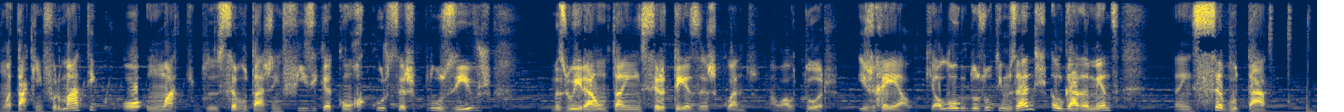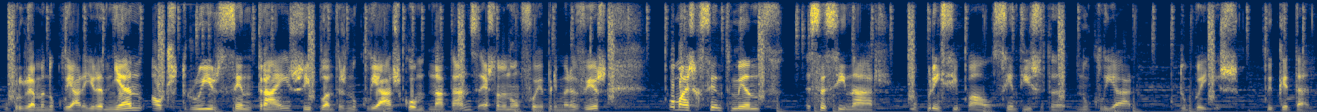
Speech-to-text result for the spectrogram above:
um ataque informático ou um ato de sabotagem física com recursos explosivos, mas o Irão tem certezas quanto ao autor, Israel, que ao longo dos últimos anos, alegadamente, tem sabotado o programa nuclear iraniano ao destruir centrais e plantas nucleares como Natanz, esta não foi a primeira vez, ou mais recentemente assassinar o principal cientista nuclear do país, de Caetano.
